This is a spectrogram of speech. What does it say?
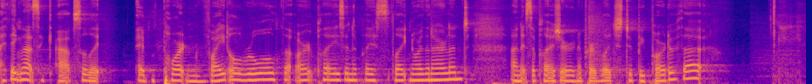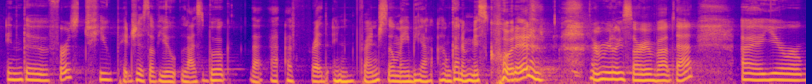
I think that's an absolute important, vital role that art plays in a place like Northern Ireland. And it's a pleasure and a privilege to be part of that. In the first few pages of your last book that I've read in French, so maybe I'm going to misquote it. I'm really sorry about that. Uh, your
